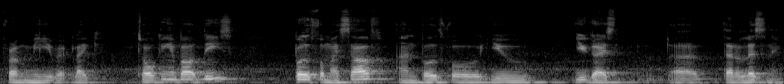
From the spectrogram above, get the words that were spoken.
from me like talking about these, both for myself and both for you you guys uh, that are listening.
